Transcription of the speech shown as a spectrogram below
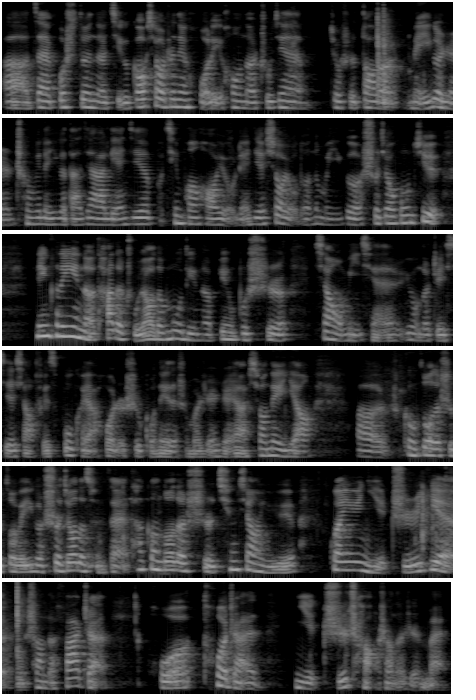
呃，在波士顿的几个高校之内火了以后呢，逐渐。就是到了每一个人成为了一个大家连接亲朋好友、连接校友的那么一个社交工具。LinkedIn 呢，它的主要的目的呢，并不是像我们以前用的这些像 Facebook 呀，或者是国内的什么人人啊、校内一样，呃，更多的是作为一个社交的存在。它更多的是倾向于关于你职业上的发展或拓展你职场上的人脉。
